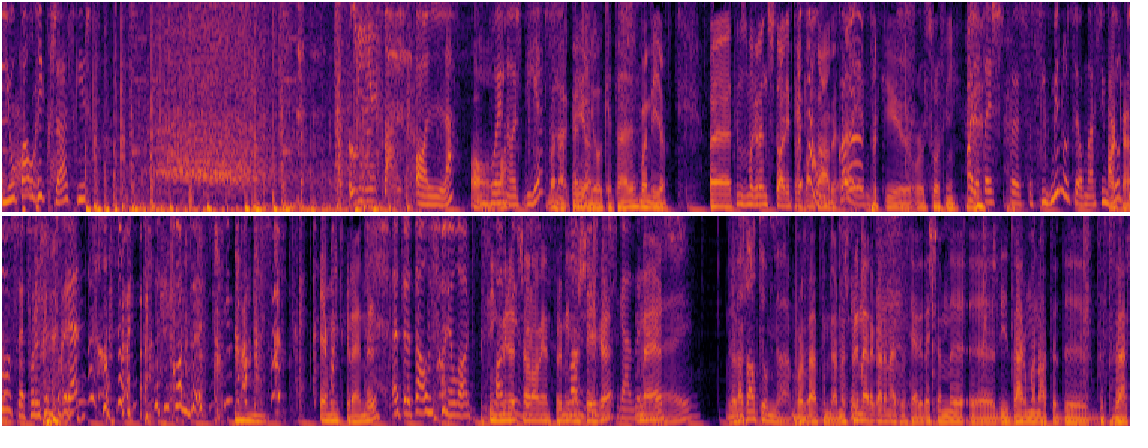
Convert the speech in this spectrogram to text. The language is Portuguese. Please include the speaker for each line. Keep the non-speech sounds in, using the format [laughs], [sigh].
Speaker 1: E o Paulo Rico já a seguir.
Speaker 2: Linha de passe.
Speaker 1: Olá.
Speaker 3: Olá.
Speaker 1: Buenos dias.
Speaker 3: Bom dia.
Speaker 4: carinho, que tal?
Speaker 3: Bom dia. Ah, temos uma grande história para
Speaker 1: Então,
Speaker 3: contar.
Speaker 1: qual é?
Speaker 3: Ah, porque eu sou assim.
Speaker 1: Olha, tens 5 minutos, é o máximo que
Speaker 3: Ok.
Speaker 1: eu estou. Se for assim muito grande, [laughs] não contas. Sim, pronto.
Speaker 3: É muito grande.
Speaker 1: A tratá-lo bem logo.
Speaker 3: 5
Speaker 1: logo
Speaker 3: minutos normalmente para mim não chega.
Speaker 1: chegada,
Speaker 3: mas.
Speaker 1: sim.
Speaker 4: Mas Faz lá o teu melhor.
Speaker 3: Verdade, o melhor. Mas primeiro, agora mais a sério, deixa-me ah, de dar uma nota de, de pesar.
